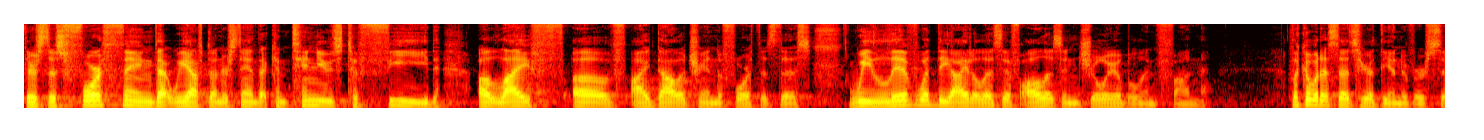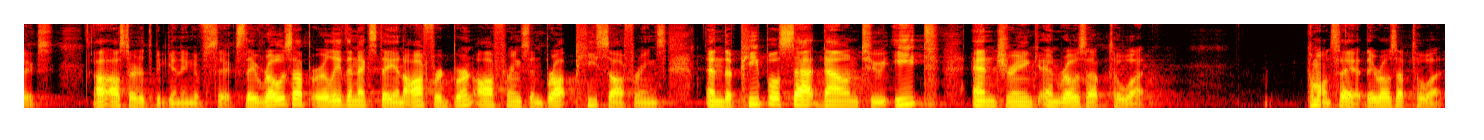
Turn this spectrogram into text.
there's this fourth thing that we have to understand that continues to feed a life of idolatry. And the fourth is this we live with the idol as if all is enjoyable and fun. Look at what it says here at the end of verse 6. I'll start at the beginning of 6. They rose up early the next day and offered burnt offerings and brought peace offerings. And the people sat down to eat and drink and rose up to what? Come on, say it. They rose up to what?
